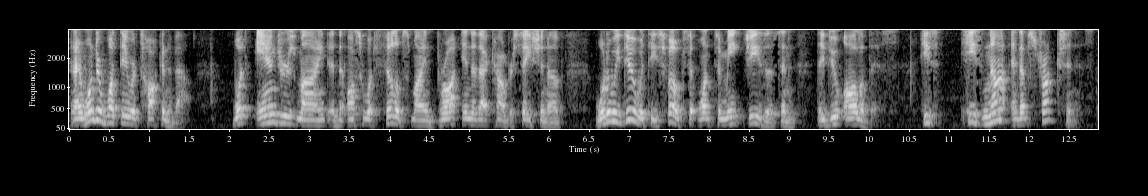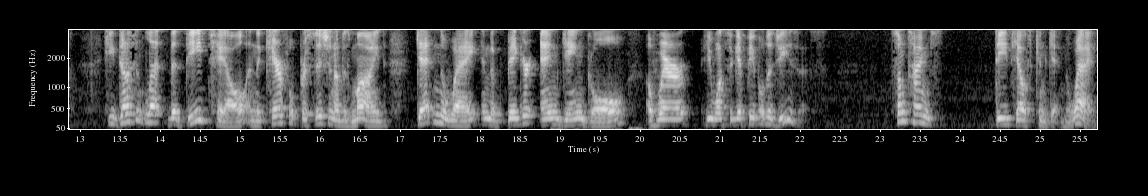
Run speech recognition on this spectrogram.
And I wonder what they were talking about. What Andrew's mind and also what Philip's mind brought into that conversation of what do we do with these folks that want to meet Jesus and they do all of this? He's he's not an obstructionist. He doesn't let the detail and the careful precision of his mind get in the way in the bigger end game goal of where he wants to get people to Jesus. Sometimes details can get in the way.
